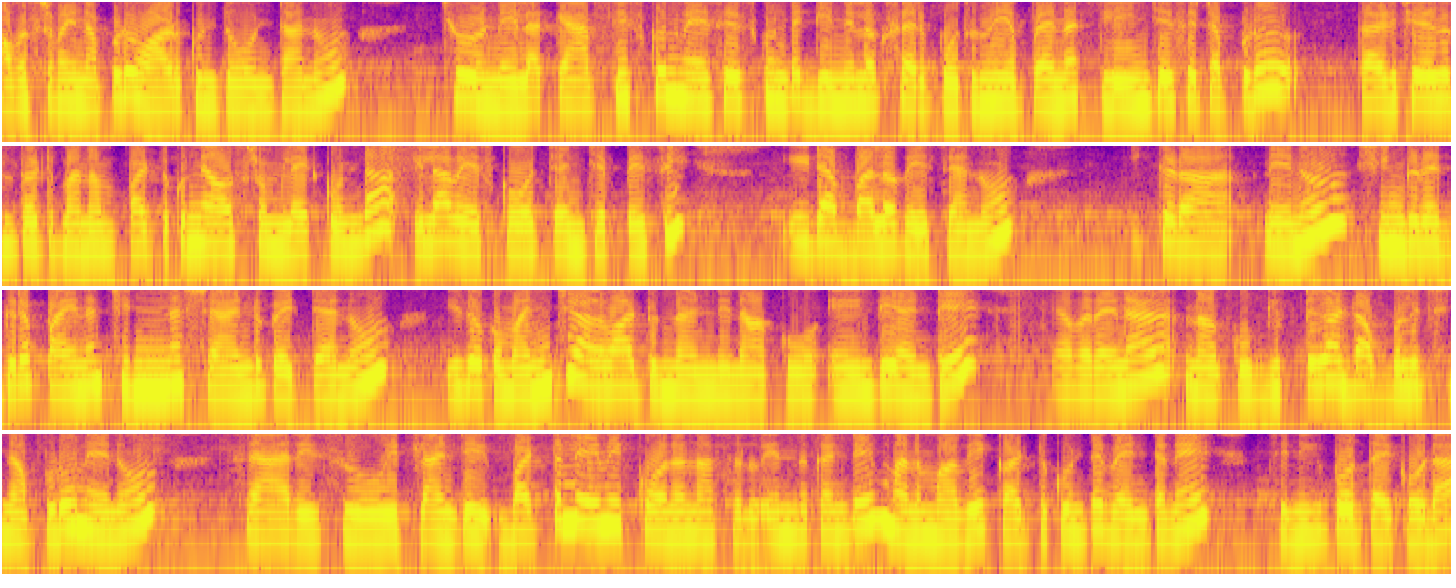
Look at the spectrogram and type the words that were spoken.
అవసరమైనప్పుడు వాడుకుంటూ ఉంటాను. చూడండి ఇలా క్యాప్ తీసుకుని వేసేసుకుంటే గిన్నెలోకి సరిపోతుంది. ఎప్పుడైనా క్లీన్ చేసేటప్పుడు తడి చేతులతోటి మనం పట్టుకునే అవసరం లేకుండా ఇలా వేసుకోవచ్చు అని చెప్పేసి ఈ డబ్బాలో వేశాను. ఇక్కడ నేను షింక్ దగ్గర పైన చిన్న స్టాండ్ పెట్టాను. ఇది ఒక మంచి అలవాటు ఉందండి నాకు. ఏంటి అంటే ఎవరైనా నాకు గిఫ్ట్గా డబ్బులు ఇచ్చినప్పుడు నేను శారీస్ ఇట్లాంటి బట్టలు ఏమి కొనను అసలు. ఎందుకంటే మనం అవి కట్టుకుంటే వెంటనే చినిగిపోతాయి కూడా.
